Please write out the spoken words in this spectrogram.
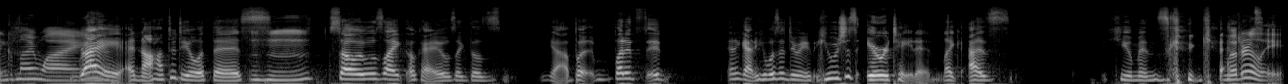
drink my wine. right and not have to deal with this Mm-hmm. so it was like okay it was like those yeah but but it's it and again he wasn't doing he was just irritated like as humans could get Literally.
